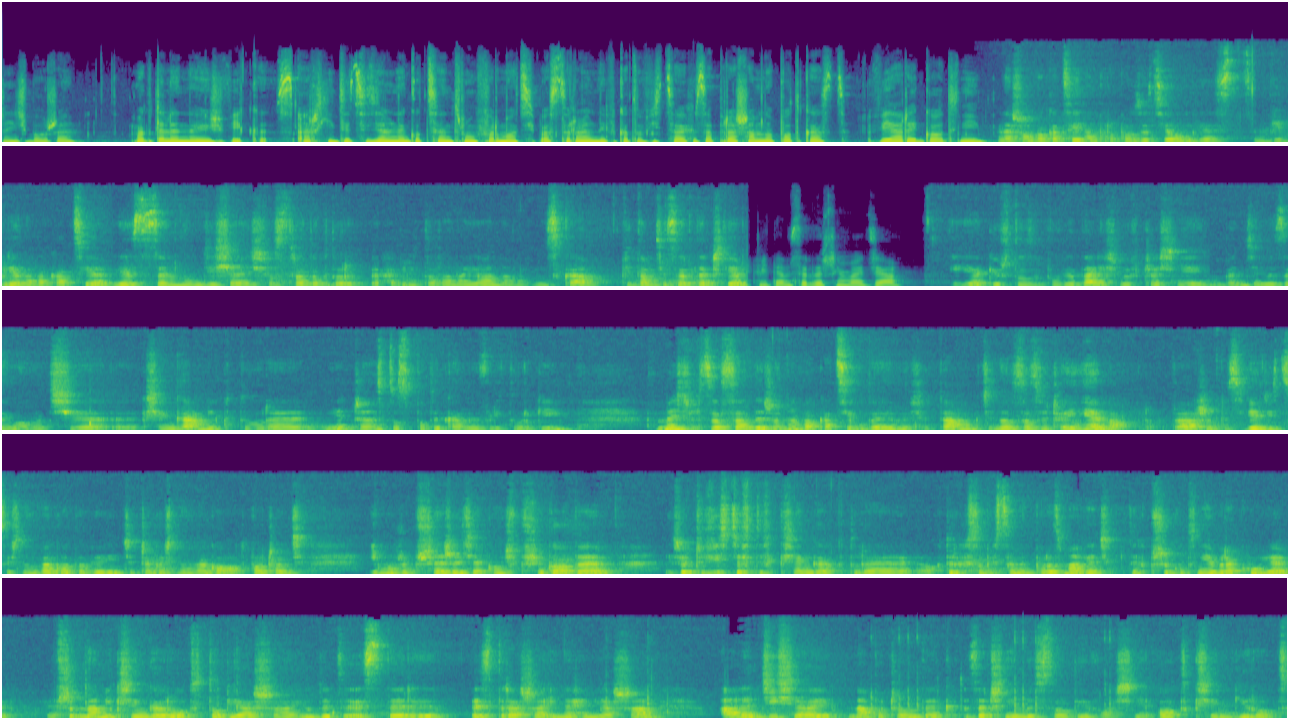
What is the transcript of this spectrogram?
Szczęść Boże. Magdalena Jóźwik z Archidiecezjalnego Centrum Formacji Pastoralnej w Katowicach. Zapraszam na podcast Wiarygodni. Naszą wakacyjną propozycją jest Biblia na wakacje. Jest ze mną dzisiaj siostra doktor habilitowana Joanna Nowińska. Witam Cię serdecznie. Witam serdecznie Madzia. I jak już to zapowiadaliśmy wcześniej, będziemy zajmować się e, księgami, które nieczęsto spotykamy w liturgii. Myśl zasady, że na wakacje udajemy się tam, gdzie nas zazwyczaj nie ma prawda? Żeby zwiedzić coś nowego, dowiedzieć się czegoś nowego, odpocząć i może przeżyć jakąś przygodę. I rzeczywiście w tych księgach, które, o których sobie chcemy porozmawiać, tych przygód nie brakuje. Przed nami księga Rut, Tobiasza, Judyty, Estery, Ezdrasza i Nehemiasza, ale dzisiaj na początek zaczniemy sobie właśnie od księgi Rut.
